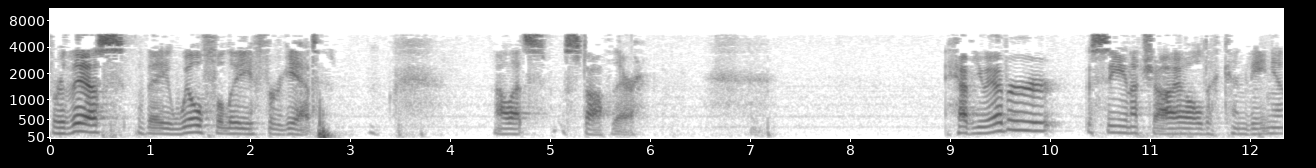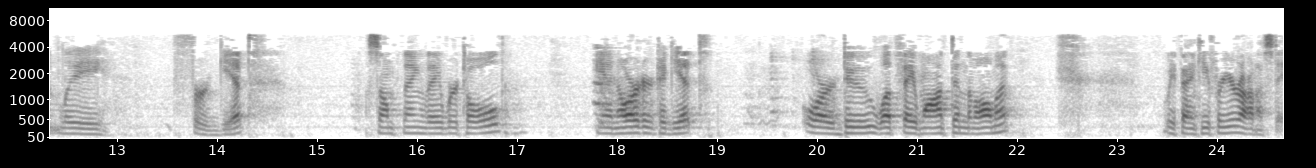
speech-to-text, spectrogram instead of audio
For this they willfully forget. Now let's stop there. Have you ever seen a child conveniently forget something they were told in order to get or do what they want in the moment? We thank you for your honesty.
